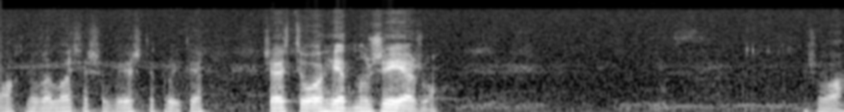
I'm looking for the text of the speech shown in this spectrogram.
Ох, довелося, щоб вижити пройти через цю огидну жижу. Що?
